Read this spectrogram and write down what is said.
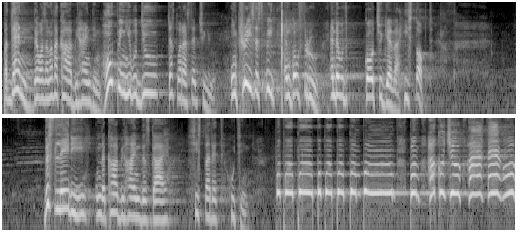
But then there was another car behind him, hoping he would do just what I said to you increase the speed and go through, and they would go together. He stopped. This lady in the car behind this guy, she started hooting. How could you? Ah, eh, oh,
